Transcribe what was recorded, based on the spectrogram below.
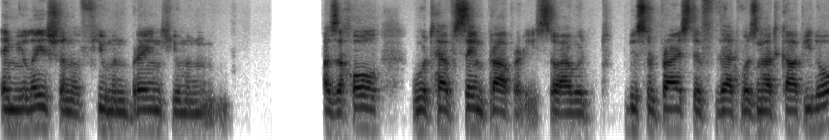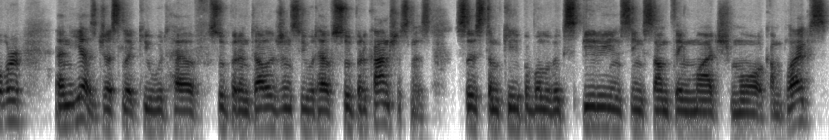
emulation of human brain, human as a whole, would have same properties. So, I would be surprised if that was not copied over. And yes, just like you would have super intelligence, you would have super consciousness, system capable of experiencing something much more complex,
